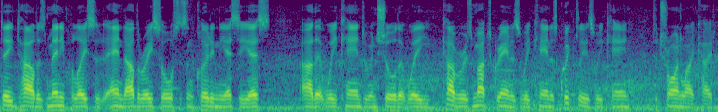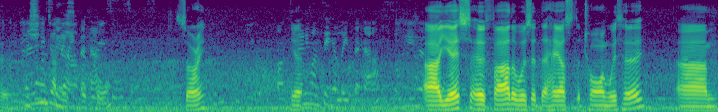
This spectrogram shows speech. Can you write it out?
detailed as many police and other resources, including the SES, uh, that we can to ensure that we cover as much ground as we can, as quickly as we can, to try and locate her. Has she done this before? Sorry? Did yeah. anyone see her leave the house? Uh, yes, her father was at the house at the time with her. Um,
